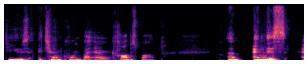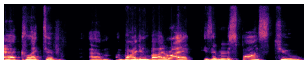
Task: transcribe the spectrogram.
to use a term coined by Eric Hobsbawm. Um, and this uh, collective um, bargaining by riot is a response to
